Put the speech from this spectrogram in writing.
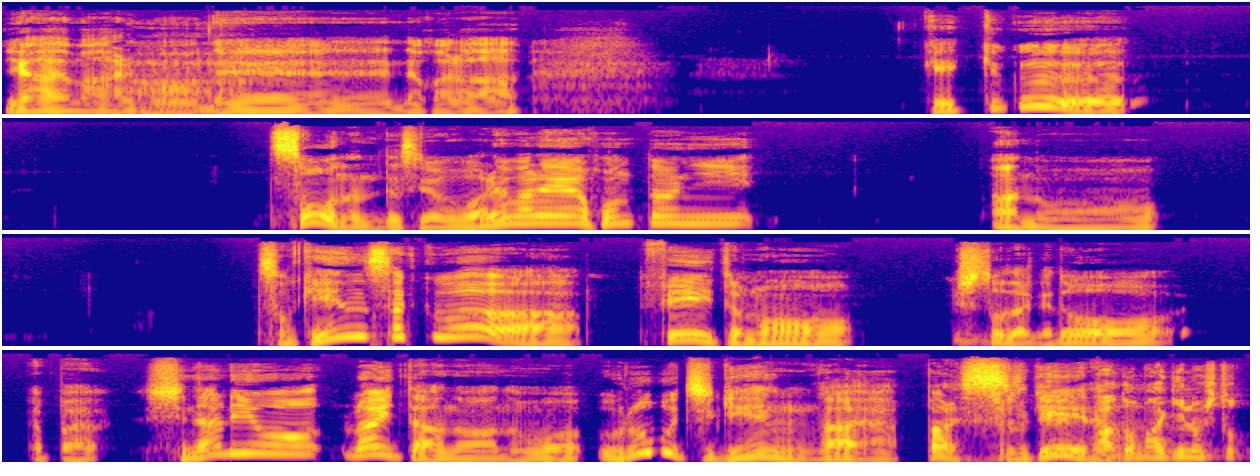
いや、まああれもうね、だから、結局、そうなんですよ。我々、本当に、あの、そう、原作は、フェイトの人だけど、やっぱ、シナリオライターのあの、うろぶち源が、やっぱりすげえな。窓マギの人、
